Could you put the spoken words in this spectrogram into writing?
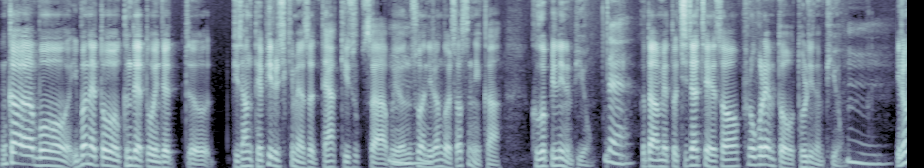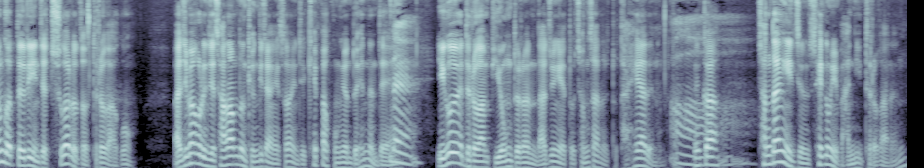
그러니까 뭐 이번에 또 근데 또 이제 저 비상 대피를 시키면서 대학 기숙사 뭐 음. 연수원 이런 걸 썼으니까 그거 빌리는 비용 네. 그 다음에 또 지자체에서 프로그램 또 돌리는 비용 음. 이런 것들이 이제 추가로 더 들어가고 마지막으로 이제 상암동 경기장에서 이제 케이팝 공연도 했는데 네. 이거에 들어간 비용들은 나중에 또 정산을 또 다 해야 되는 거예요. 아. 그러니까 상당히 지금 세금이 많이 들어가는 음,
